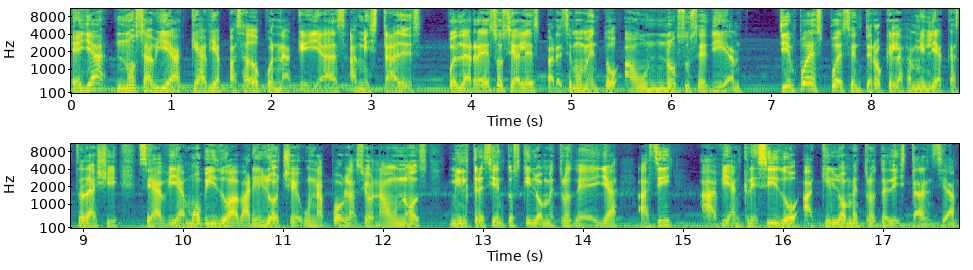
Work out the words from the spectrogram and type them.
Ella no sabía qué había pasado con aquellas amistades, pues las redes sociales para ese momento aún no sucedían Tiempo después se enteró que la familia Castellaci se había movido a Bariloche, una población a unos 1.300 kilómetros de ella. Así, habían crecido a kilómetros de distancia.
